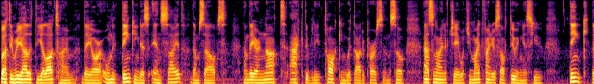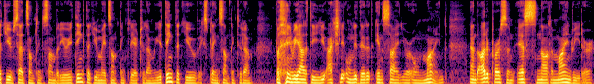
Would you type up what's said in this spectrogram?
But in reality, a lot of time they are only thinking this inside themselves and they are not actively talking with the other person. So as an INFJ, what you might find yourself doing is you think that you've said something to somebody or you think that you made something clear to them or you think that you've explained something to them but in reality you actually only did it inside your own mind and the other person is not a mind reader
